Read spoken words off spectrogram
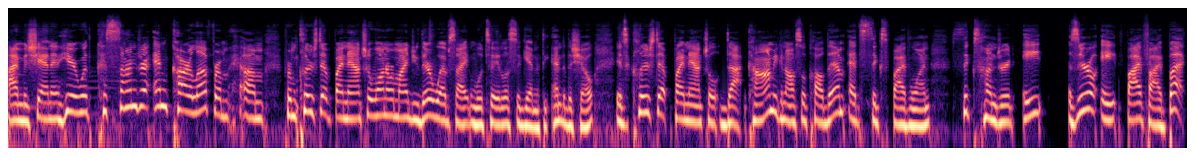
I'm Ms. Shannan here with Cassandra and Carla from um, from ClearStep Financial. want to remind you their website, and we'll tell us again at the end of the show. It's ClearStepFinancial.com. You can also call them at 651 600 0855. But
